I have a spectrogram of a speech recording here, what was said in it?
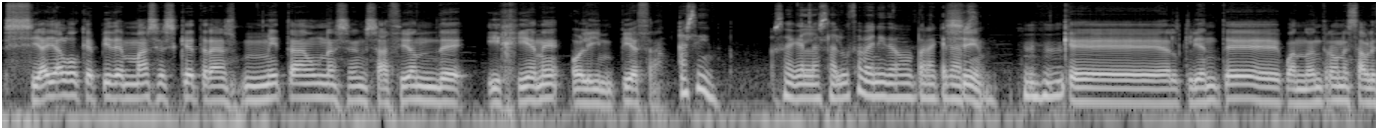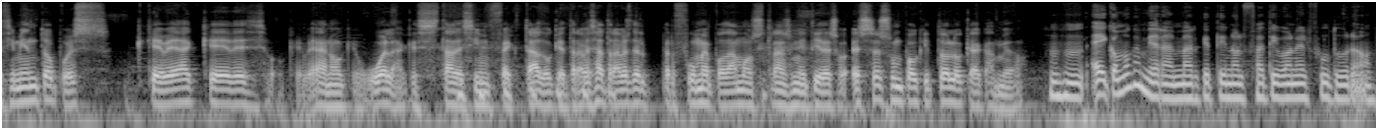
si hay algo que piden más es que transmita una sensación de higiene o limpieza. ¿Ah, sí? O sea que la salud ha venido para quedarse. Sí, que el cliente cuando entra a un establecimiento, pues que vea que, que vea, no, que huela, que está desinfectado, que a través, a través del perfume podamos transmitir eso. Eso es un poquito lo que ha cambiado. ¿Y cómo cambiará el marketing olfativo en el futuro?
